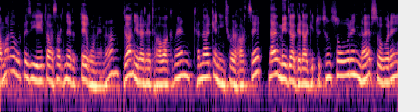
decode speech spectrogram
համար է, որպեսզի երիտասարդները տեղ ունենան, գան իրար հետ հավաքվեն, քննարկեն ինչ որ հարցեր, նաեւ մեդիա գիտություն սովորեն, նաև սովորեն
